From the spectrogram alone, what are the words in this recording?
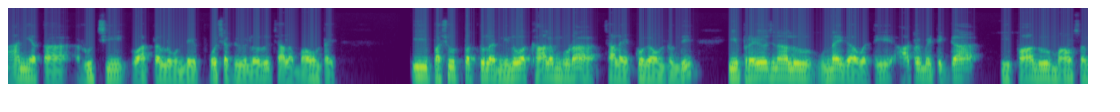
నాణ్యత రుచి వాటిల్లో ఉండే పోషక విలువలు చాలా బాగుంటాయి. ఈ పశు ఉత్పత్తుల నిల్వ కాలం కూడా చాలా ఎక్కువగా ఉంటుంది. ఈ ప్రయోజనాలు ఉన్నాయి కాబట్టి ఆటోమేటిక్గా ఈ పాలు మాంసం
